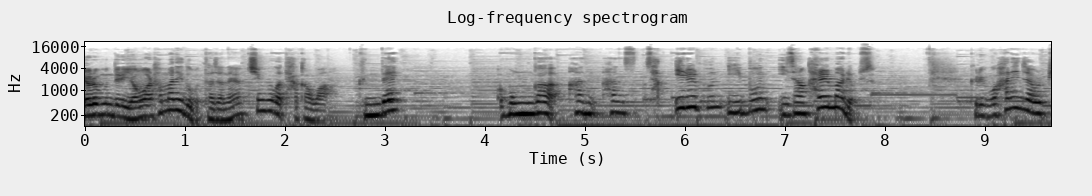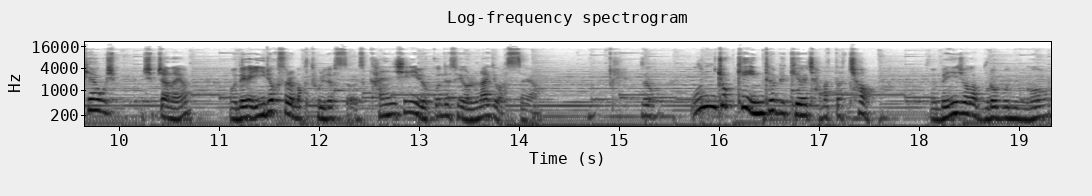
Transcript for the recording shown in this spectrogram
여러분들이 영어를 한마디도 못하잖아요. 친구가 다가와. 근데 뭔가 한, 한 1분, 2분 이상 할 말이 없어요. 그리고 한인잡을 피하고 싶, 싶잖아요. 어, 내가 이력서를 막 돌렸어. 그래서 간신히 몇 군데서 연락이 왔어요. 그래서 운 좋게 인터뷰 기회를 잡았다 쳐. 매니저가 물어보는 거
